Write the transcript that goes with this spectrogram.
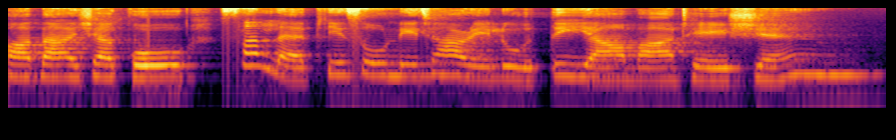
ဘာသာရပ်ကိုဆက်လက်ဖြေဆိုနေကြတယ်လို့သိရပါတယ်ရှင်။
